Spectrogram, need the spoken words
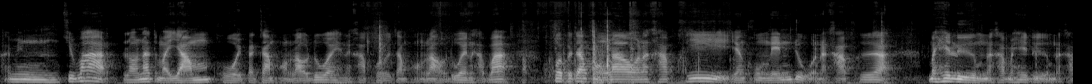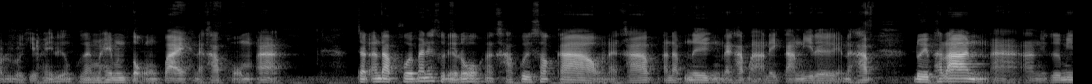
เอ่อ I mean คิดว่าเราน่าจะมาย้ำโพยประจำของเราด้วยนะครับโพยประจำของเราด้วยนะครับว่าโพยประจำของเรานะครับที่ยังคงเน้นอยู่นะครับ เพื่อไม่ให้ลืมนะครับ ไม่ให้ลืมนะครับดูคลิปให้ลืมเพื่อไม่ให้มันตกลงไปนะครับ ผมอะจัดอันดับโพยแม่นที่สุดในโลกนะครับกุยซอกกาวนะครับ อันดับหนึ่งนะครับอ่าเลขตามนี้เลยนะครับ โดยพระล้านอ่าอันนี้คือมี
